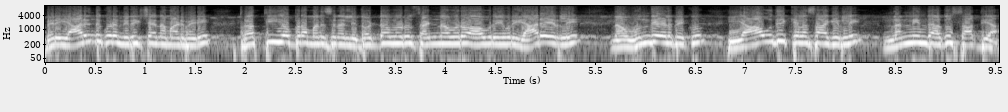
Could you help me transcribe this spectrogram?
ಬೇರೆ ಯಾರಿಂದ ಕೂಡ ನಿರೀಕ್ಷೆಯನ್ನ ಮಾಡಬೇಡಿ. ಪ್ರತಿಯೊಬ್ಬರ ಮನಸ್ಸಿನಲ್ಲಿ ದೊಡ್ಡವರು, ಸಣ್ಣವರು, ಅವರು, ಇವರು ಯಾರೇ ಇರಲಿ, ನಾವು ಒಂದೇ ಹೇಳಬೇಕು. ಯಾವುದೇ ಕೆಲಸ ಆಗಿರಲಿ, ನನ್ನಿಂದ ಅದು ಸಾಧ್ಯ.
